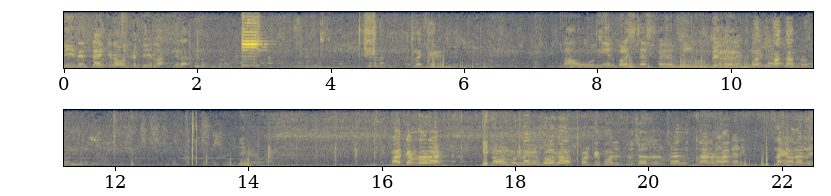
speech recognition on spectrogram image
ನೀರಿನ ಟ್ಯಾಂಕಿನ ಅವಶ್ಯಕತೆ ಇಲ್ಲ. ನಾವು ನೀರು ಬಳಸಿದಷ್ಟು ಬಿಲ್. ಮಾಧ್ಯಮದವರ ನವನ್ಗುಂದ ನಗರದೊಳಗ ಟ್ವೆಂಟಿ ಫೋರ್ ಇಂಟು ಸೆವೆನ್ ಪ್ರಾರಂಭ. ನಗರದಲ್ಲಿ.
